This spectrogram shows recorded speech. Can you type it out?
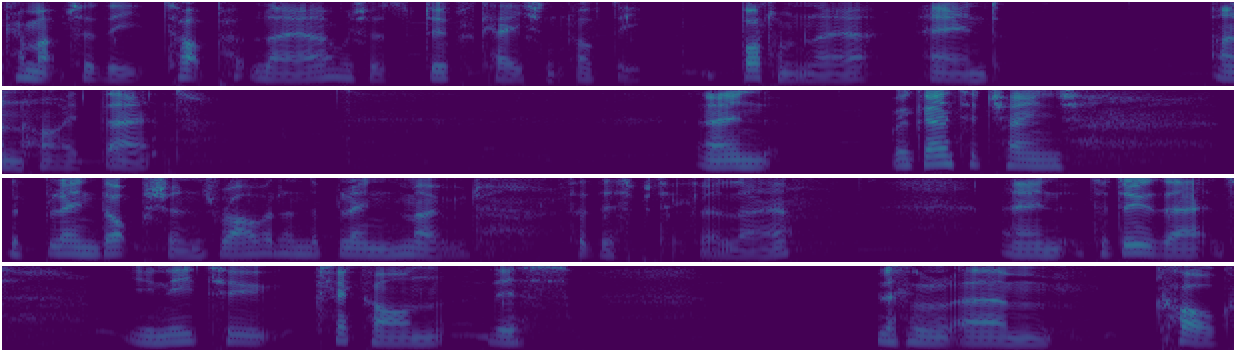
come up to the top layer, which is duplication of the bottom layer, and unhide that. And we're going to change the blend options rather than the blend mode for this particular layer. And to do that, you need to click on this little um, cog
